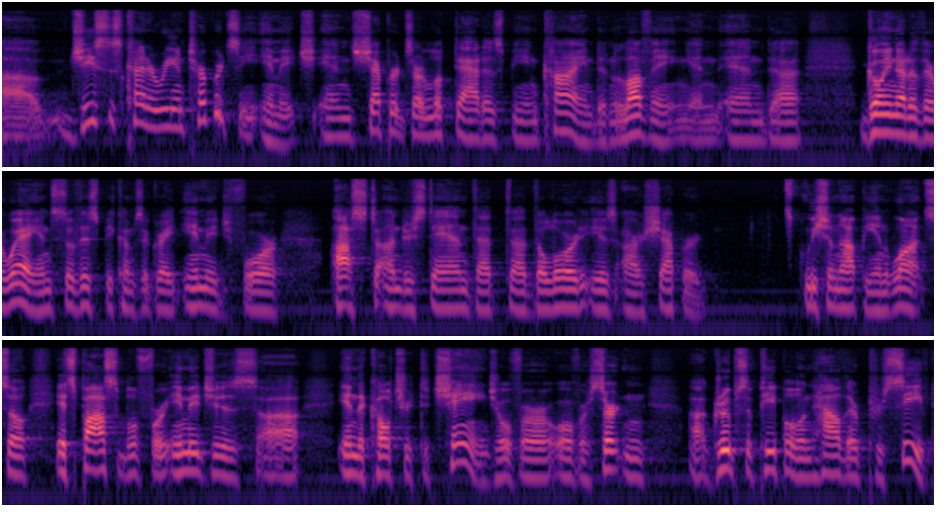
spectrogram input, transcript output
uh, Jesus kind of reinterprets the image, and shepherds are looked at as being kind and loving and, and uh, going out of their way. And so this becomes a great image for us to understand that uh, the Lord is our shepherd. We shall not be in want. So it's possible for images uh, in the culture to change over, over certain uh, groups of people and how they're perceived.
